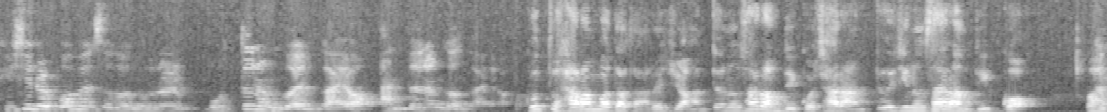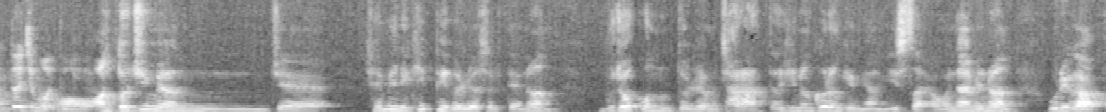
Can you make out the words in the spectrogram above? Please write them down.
귀신을 보면서도 눈을 못 뜨는 건가요? 안 뜨는 건가요? 그것도 사람마다 다르죠. 안 뜨는 사람도 있고 잘 안 떠지는 사람도 있고 어, 안 어떡해요? 어, 안 떠지면 이제 체면이 깊이 걸렸을 때는 무조건 눈 뜨려면 잘 안 떠지는 그런 경향이 있어요. 왜냐면은 우리가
